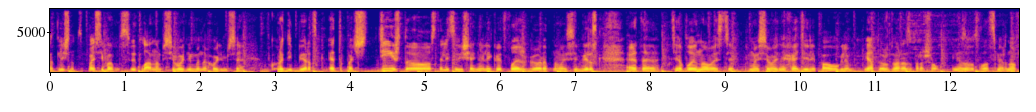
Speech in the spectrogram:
Отлично. Спасибо, Светлана. Сегодня мы находимся в городе Бердск. Это почти что столица вещания Liquid Flash, город Новосибирск. Это теплые новости. Мы сегодня ходили по углям. Я тоже два раза прошел. Меня зовут Влад Смирнов.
